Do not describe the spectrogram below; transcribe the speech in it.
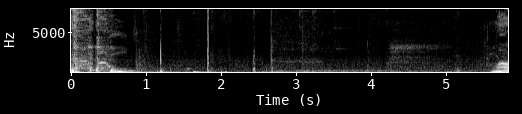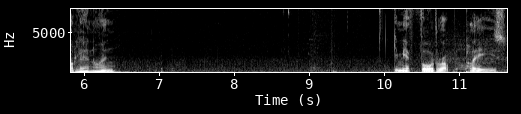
Mildly annoying. Give me a four drop, please.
